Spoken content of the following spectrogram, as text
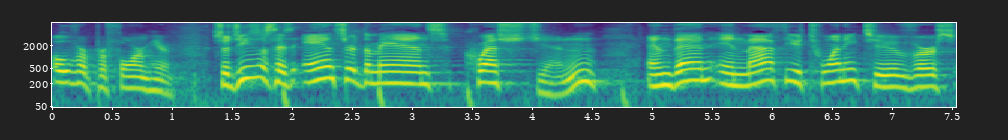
overperform here. So Jesus has answered the man's question, and then in Matthew 22, verse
